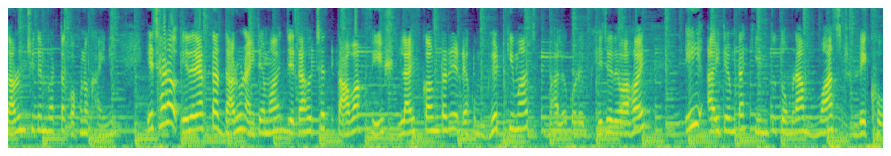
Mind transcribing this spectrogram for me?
দারুণ চিকেন ভর্তা কখনো খাইনি। এছাড়াও এদের একটা দারুণ আইটেম হয়, যেটা হচ্ছে তাওয়া ফিশ লাইফ কাউন্টারে এরকম ভেটকি মাছ ভালো করে ভেজে দেওয়া হয়। এই আইটেমটা কিন্তু তোমরা মাস্ট রেখো।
